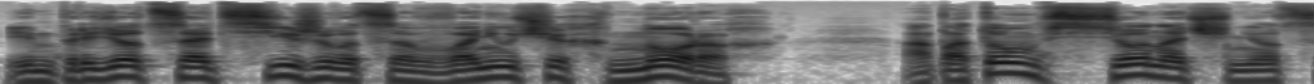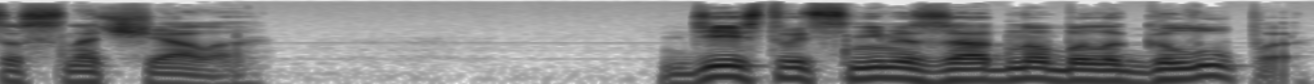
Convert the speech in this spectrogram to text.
им придется отсиживаться в вонючих норах, а потом все начнется сначала. Действовать с ними заодно было глупо,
